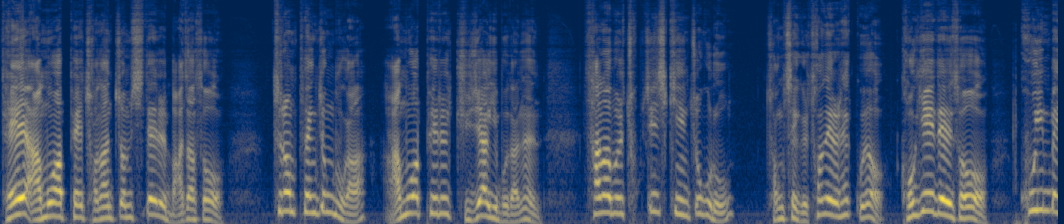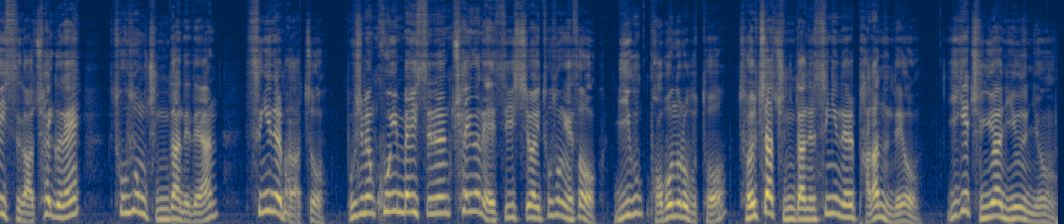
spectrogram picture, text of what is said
대암호화폐 전환점 시대를 맞아서 트럼프 행정부가 암호화폐를 규제하기보다는 산업을 촉진시키는 쪽으로 정책을 선회를 했고요. 거기에 대해서 코인베이스가 최근에 소송 중단에 대한 승인을 받았죠. 보시면 코인베이스는 최근 SEC와의 소송에서 미국 법원으로부터 절차 중단을 승인을 받았는데요. 이게 중요한 이유는요.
